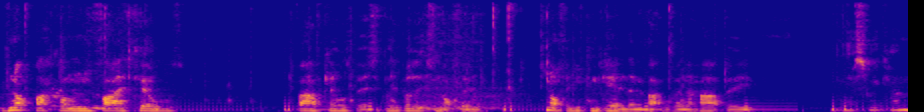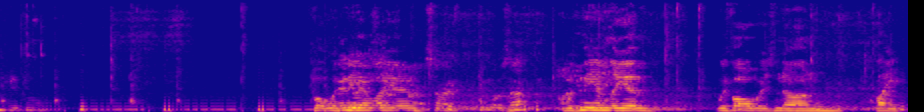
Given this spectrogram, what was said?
We've knocked back on five kills. Five kills basically, but it's nothing. It's nothing you can gain them back within a heartbeat. Yes, we can, people. But with Anyway, me and Liam, sorry, what was that? with me and Liam, we've always known like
